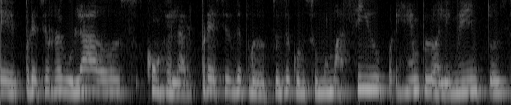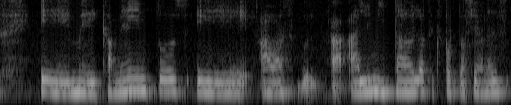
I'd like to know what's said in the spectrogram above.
eh, precios regulados, congelar precios de productos de consumo masivo, por ejemplo, alimentos, eh, medicamentos, eh, ha, limitado las exportaciones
